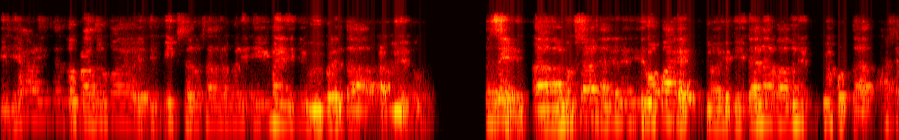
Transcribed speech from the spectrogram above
या अळीचा जो प्रादुर्भाव आहे. ते पीक सर्वसाधारणपणे एक महिन्याची होईपर्यंत आढळून येतो. तसेच नुकसान झालेले जे रोप आहेत ज्वारीची त्यांना बाजूने फुटे फुटतात अशा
